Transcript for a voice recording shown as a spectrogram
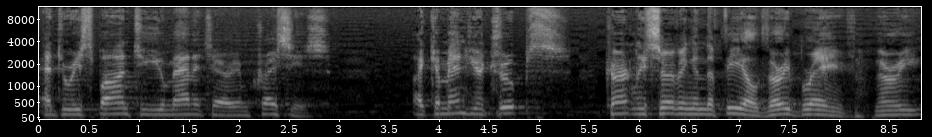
and to respond to humanitarian crises. I commend your troops currently serving in the field. Very brave, very,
